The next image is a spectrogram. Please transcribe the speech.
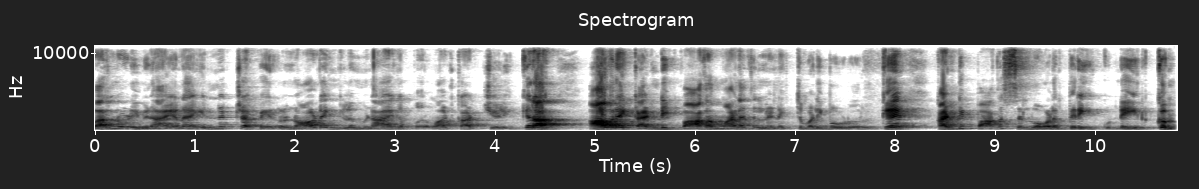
வர்ணொழி விநாயகன எண்ணற்ற பெயர்கள் நாடெங்கிலும் விநாயகப் பெருமான் காட்சியளிக்கிறார். அவரை கண்டிப்பாக மனதில் நினைத்து வழிபடுவதற்கு கண்டிப்பாக செல்வ வளம் பெருகிக்கொண்டே இருக்கும்.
